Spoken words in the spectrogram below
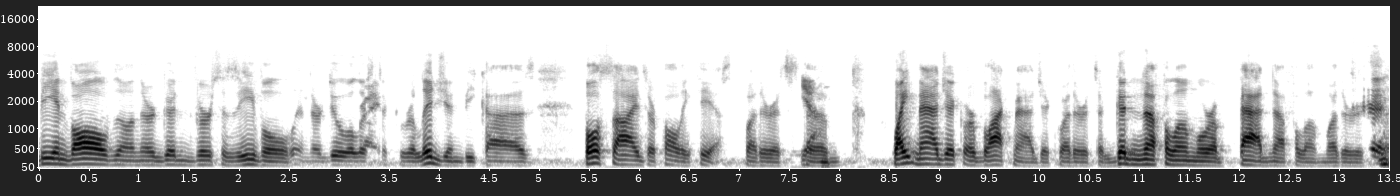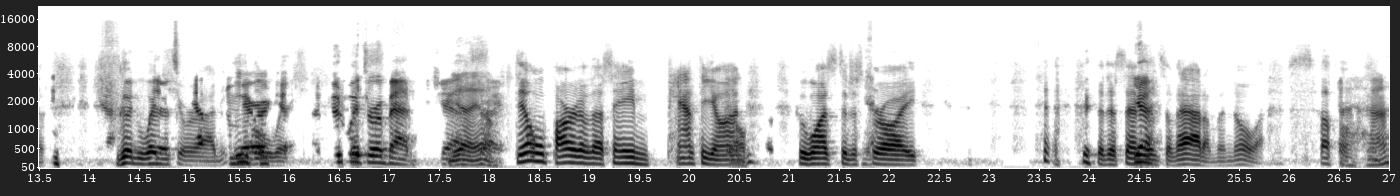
be involved on their good versus evil in their dualistic religion because both sides are polytheist whether it's Yeah. the white magic or black magic whether it's a good nephilim or a bad nephilim whether it's a good witch it's or Captain an evil witch a good witch or a bad witch. Yeah, Yeah, yeah. right. still part of the same pantheon who wants to destroy the descendants of adam and noah so Uh-huh.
